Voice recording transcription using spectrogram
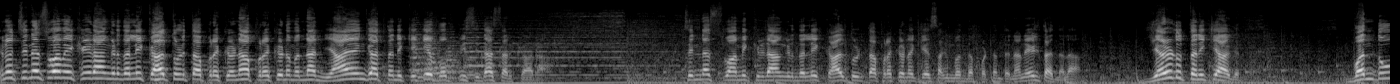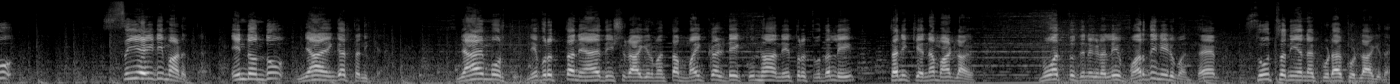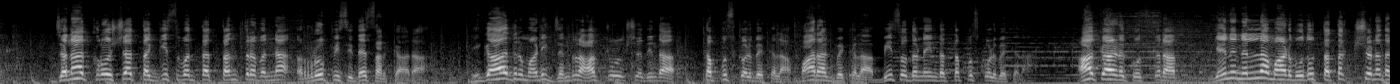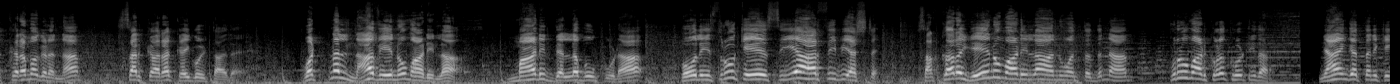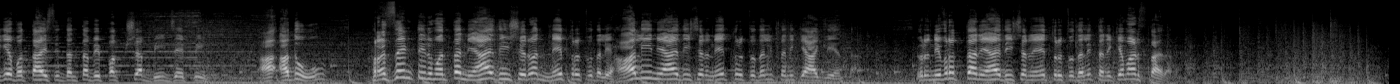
ಇನ್ನು ಚಿನ್ನಸ್ವಾಮಿ ಕ್ರೀಡಾಂಗಣದಲ್ಲಿ ಕಾಲ್ ತುಳಿತ ಪ್ರಕರಣ, ಪ್ರಕರಣವನ್ನ ನ್ಯಾಯಾಂಗ ತನಿಖೆಗೆ ಒಪ್ಪಿಸಿದ ಸರ್ಕಾರ. ಚಿನ್ನಸ್ವಾಮಿ ಕ್ರೀಡಾಂಗಣದಲ್ಲಿ ಕಾಲ್ ತುಳಿತ ಪ್ರಕರಣಕ್ಕೆ ಸಂಬಂಧಪಟ್ಟಂತೆ ನಾನು ಹೇಳ್ತಾ ಇದ್ದಲ್ಲ ಎರಡು ತನಿಖೆ ಆಗುತ್ತೆ. ಒಂದು ಸಿ ಐ ಮಾಡುತ್ತೆ. ಇನ್ನೊಂದು ನ್ಯಾಯಾಂಗ ತನಿಖೆ. ನ್ಯಾಯಮೂರ್ತಿ, ನಿವೃತ್ತ ನ್ಯಾಯಾಧೀಶರಾಗಿರುವಂಥ ಮೈಕಲ್ ಡಿ. ಕುನ್ಹಾ ನೇತೃತ್ವದಲ್ಲಿ ತನಿಖೆಯನ್ನ ಮಾಡಲಾಗುತ್ತೆ. ಮೂವತ್ತು ದಿನಗಳಲ್ಲಿ ವರದಿ ನೀಡುವಂತೆ ಸೂಚನೆಯನ್ನ ಕೂಡ ಕೊಡಲಾಗಿದೆ. ಜನಾಕ್ರೋಶ ತಗ್ಗಿಸುವಂತ ತಂತ್ರವನ್ನ ರೂಪಿಸಿದೆ ಸರ್ಕಾರ. ಹೇಗಾದ್ರೂ ಮಾಡಿ ಜನರ ಆಕ್ರೋಶದಿಂದ ತಪ್ಪಿಸ್ಕೊಳ್ಬೇಕಲ್ಲ, ಪಾರಾಗ್ಬೇಕಲ್ಲ, ಬೀಸೋದಣ್ಣೆಯಿಂದ ತಪ್ಪಿಸ್ಕೊಳ್ಬೇಕಲ್ಲ. ಆ ಕಾರಣಕ್ಕೋಸ್ಕರ ಏನೇನೆಲ್ಲ ಮಾಡ್ಬೋದು, ತತ್ಕ್ಷಣದ ಕ್ರಮಗಳನ್ನ ಸರ್ಕಾರ ಕೈಗೊಳ್ತಾ ಇದೆ. ಒಟ್ನಲ್ಲಿ ನಾವೇನೂ ಮಾಡಿಲ್ಲ. ಮಾಡಿದ್ದೆಲ್ಲವೂ ಕೂಡ ಪೊಲೀಸರು, K S C, R C B ಅಷ್ಟೇ. ಸರ್ಕಾರ ಏನು ಮಾಡಿಲ್ಲ ಅನ್ನುವಂಥದ್ದನ್ನ ಪ್ರೂವ್ ಮಾಡ್ಕೊಳಕ್ ಹೊರಟಿದ್ದಾರೆ. ನ್ಯಾಯಾಂಗ ತನಿಖೆಗೆ ಒತ್ತಾಯಿಸಿದ್ದಂಥ ವಿಪಕ್ಷ ಬಿ ಜೆ ಪಿ ಅದು ಪ್ರೆಸೆಂಟ್ ಇರುವಂತ ನ್ಯಾಯಾಧೀಶರ ನೇತೃತ್ವದಲ್ಲಿ, ಹಾಲಿ ನ್ಯಾಯಾಧೀಶರ ನೇತೃತ್ವದಲ್ಲಿ ತನಿಖೆ ಆಗಲಿ ಅಂತ. ಇವರು ನಿವೃತ್ತ ನ್ಯಾಯಾಧೀಶರ ನೇತೃತ್ವದಲ್ಲಿ ತನಿಖೆ ಮಾಡಿಸ್ತಾ ಇದ್ದಾರೆ.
